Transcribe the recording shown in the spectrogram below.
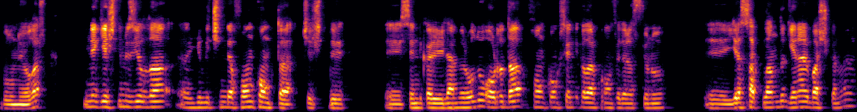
bulunuyorlar. Yine geçtiğimiz yılda, e, yıl içinde Hong Kong'da çeşitli e, sendikal eylemler oldu. Orada da Hong Kong Sendikalar Konfederasyonu e, yasaklandı. Genel başkanı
